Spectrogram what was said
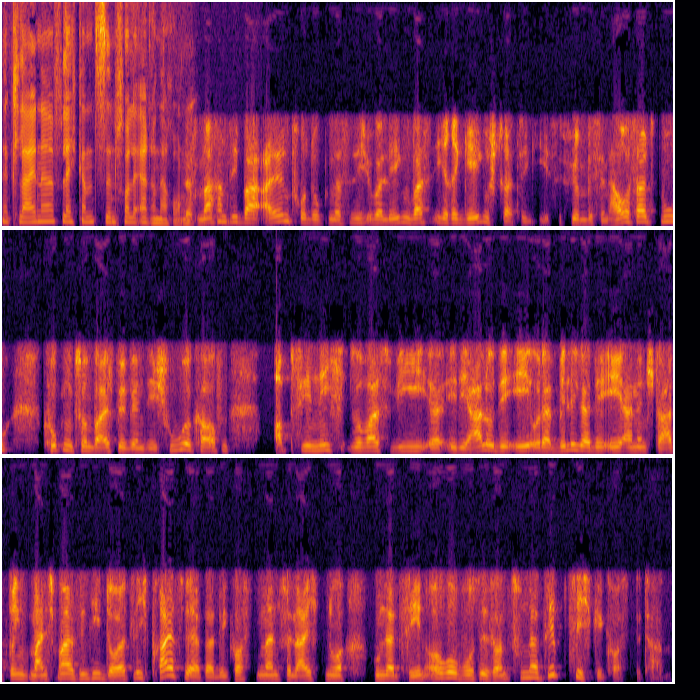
eine kleine, vielleicht ganz sinnvolle Erinnerung. Das machen Sie bei allen Produkten, dass Sie sich überlegen, was Ihre Gegenstrategie ist. Sie führen ein bisschen Haushaltsbuch, gucken zum Beispiel, wenn Sie Schuhe kaufen, ob sie nicht sowas wie äh, idealo.de oder billiger.de an den Start bringen. Manchmal sind die deutlich preiswerter. Die kosten dann vielleicht nur 110 Euro, wo sie sonst 170 gekostet haben.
